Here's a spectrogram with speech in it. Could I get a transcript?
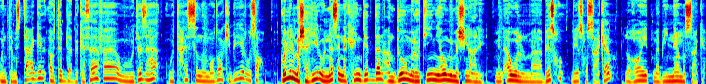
وانت مستعجل أو تبدأ بكثافة وتزهق وتحس إن الموضوع كبير وصعب. كل المشاهير والناس الناجحين جدا عندهم روتين يومي ماشيين عليه. من أول ما بيصحوا بيصحوا الساعة كام؟ لغاية ما بيناموا الساعة كام.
